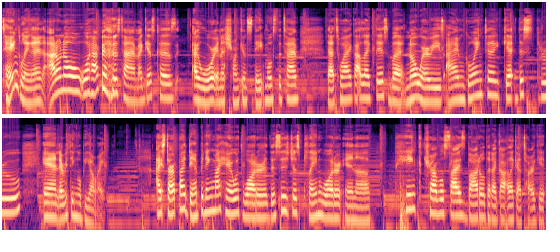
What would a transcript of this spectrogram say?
tangling and I don't know what happened this time. I guess because I wore in a shrunken state most of the time. That's why I got like this, but no worries. I'm going to get this through and everything will be all right. I start by dampening my hair with water. This is just plain water in a pink travel size bottle that I got like at Target.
